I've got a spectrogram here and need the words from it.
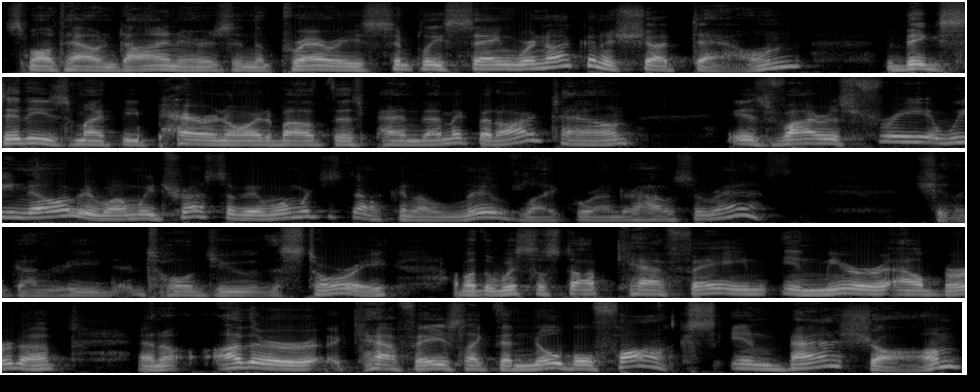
Small town diners in the prairies simply saying, we're not going to shut down. The big cities might be paranoid about this pandemic, but our town is virus free. We know everyone, we trust everyone. We're just not going to live like we're under house arrest. Sheila Gunn Reid told you the story about the Whistle Stop Cafe in Mirror, Alberta, and other cafes like the Noble Fox in Bashaw.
